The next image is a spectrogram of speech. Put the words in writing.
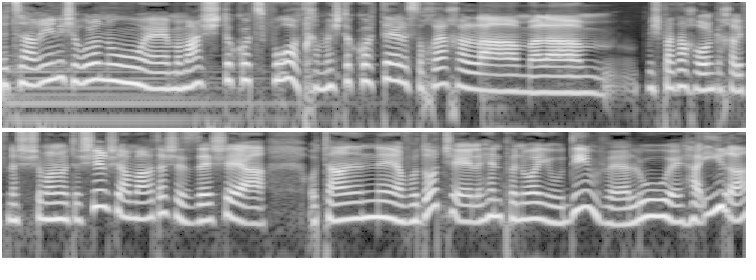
לצערי נשארו לנו uh, ממש דקות ספורות, חמש דקות uh, לשוחח על, ה, על המשפט האחרון ככה לפני ששמענו את השיר שאמרת, שזה שאותן uh, עבודות שאליהן פנו היהודים ועלו uh, העירה,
